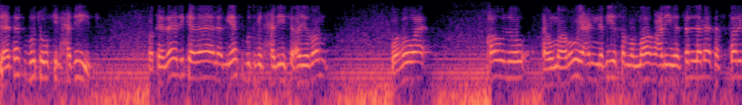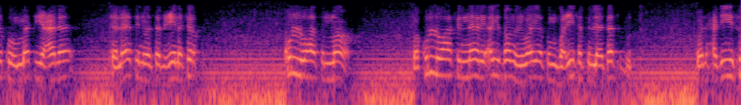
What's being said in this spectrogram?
لا تثبت في الحديث. وكذلك ما لم يثبت في الحديث أيضا. وهو قول أو ما روي عن النبي صلى الله عليه وسلم تفترق أمتي على 73 فرقة. كلها في النار. فكلها في النار أيضا رواية ضعيفة لا تثبت. والحديث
